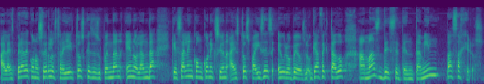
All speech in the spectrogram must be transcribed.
a la espera de conocer los trayectos que se suspendan en Holanda que salen con conexión a estos países europeos, lo que ha afectado a más de 70.000 pasajeros.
